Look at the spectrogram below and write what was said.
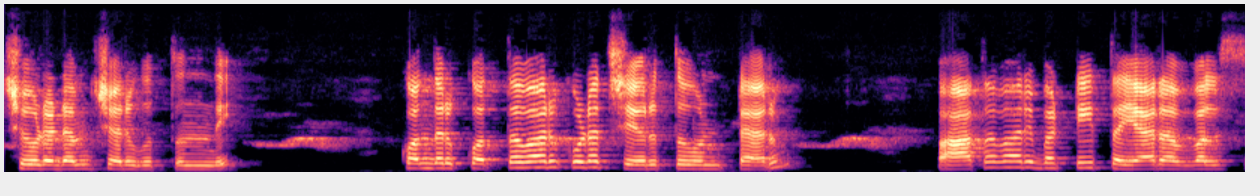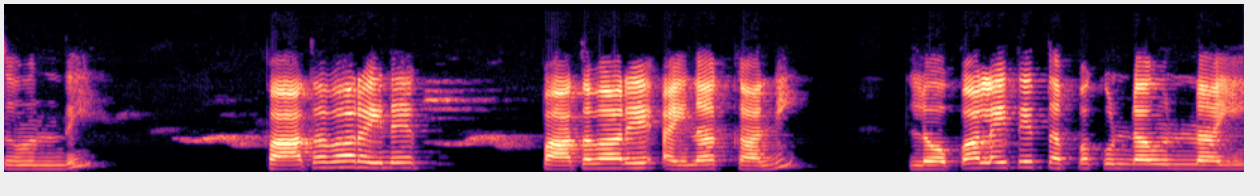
చూడడం జరుగుతుంది. కొందరు కొత్తవారు కూడా చేరుతూ ఉంటారు. పాతవారి బట్టి తయారవ్వాల్సి ఉంది. పాతవారైన పాతవారే అయినా కానీ లోపాలైతే తప్పకుండా ఉన్నాయి.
